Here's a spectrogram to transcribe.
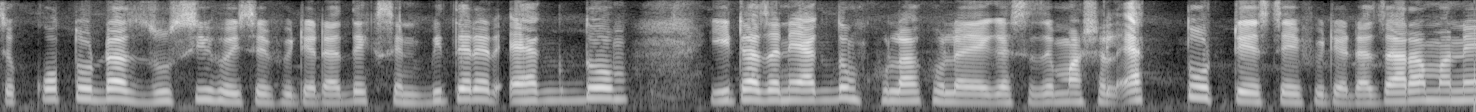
যে কতটা জুসি হয়েছে পিঠেটা। দেখছেন, ভিতরের একদম এটা জানি একদম খোলা খোলা হয়ে গেছে যে মাশাল এত টেস্ট এই পিঠেটা। যারা মানে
